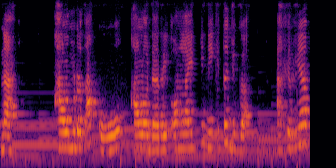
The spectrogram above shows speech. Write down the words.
Nah kalau menurut aku kalau dari online ini kita juga akhirnya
